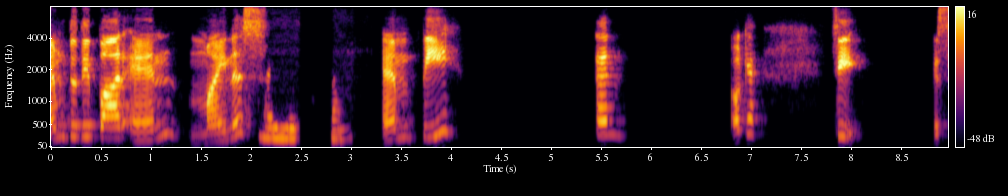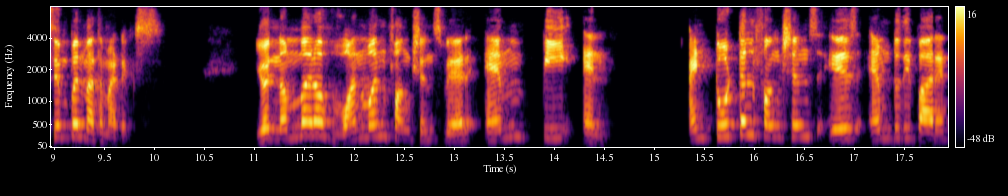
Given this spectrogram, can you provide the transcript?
M to the power n minus mp n. Okay. See, it's simple mathematics. Your number of 1 1 functions were mpn and total functions is m to the power n.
